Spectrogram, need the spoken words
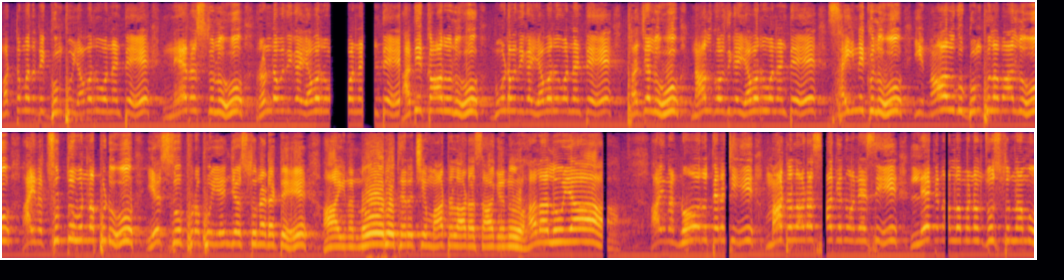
మొట్టమొదటి గుంపు ఎవరు అనంటే నేరస్తులు రెండవదిగా ఎవరు అనంటే అధికారులు మూడవదిగా ఎవరు అనంటే ప్రజలు నాలుగవదిగా ఎవరు అనంటే సైనికులు. ఈ నాలుగు గుంపుల వాళ్ళు ఆయన చుట్టూ ఉన్నప్పుడు యేసు ప్రభు ఏం చేస్తున్నాడంటే ఆయన నోరు తెరచి మాట్లాడసాగాను. హలలుయా ఆయన నోరు తెరచి మాట్లాడసాగాను అనేసి లేఖనాల్లో మనం చూస్తున్నాము.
